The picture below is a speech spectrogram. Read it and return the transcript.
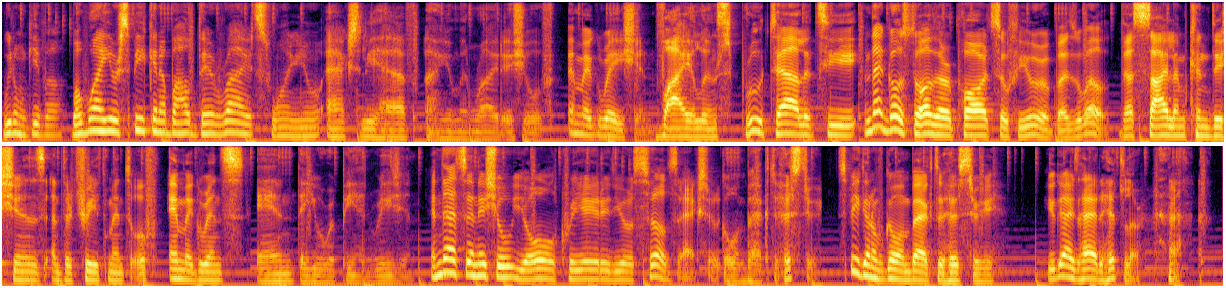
we don't give a but why you're speaking about their rights when you actually have a human right issue of immigration violence brutality and that goes to other parts of europe as well. The asylum conditions and the treatment of immigrants in the european region. And that's an issue you all created yourselves actually. Going back to history. Speaking of going back to history you guys had hitler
